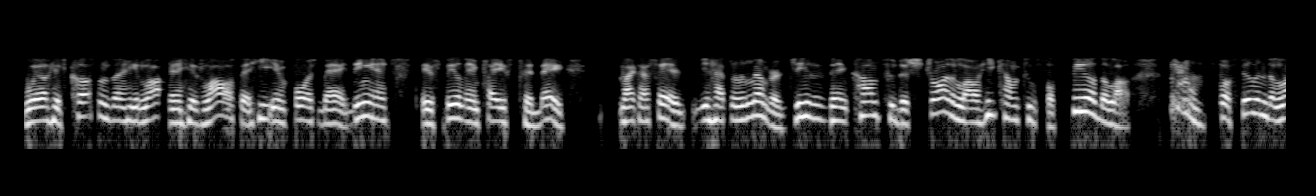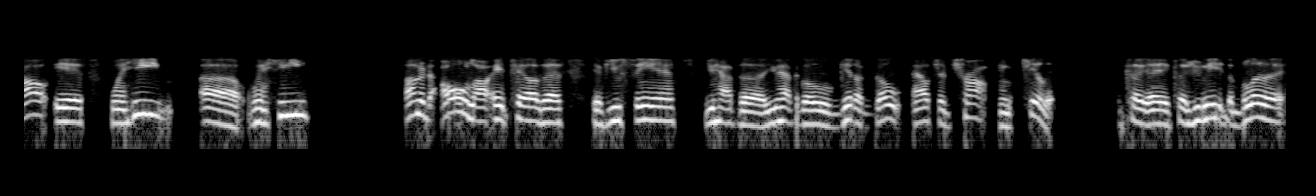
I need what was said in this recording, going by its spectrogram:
Well, his customs and he law and his laws that he enforced back then is still in place today. Like I said, you have to remember, Jesus didn't come to destroy the law; he come to fulfill the law. Fulfilling the law is when he uh when he under the old law it tells us if you sin you have to you have to go get a goat out your trunk and kill it. Because because you need the blood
